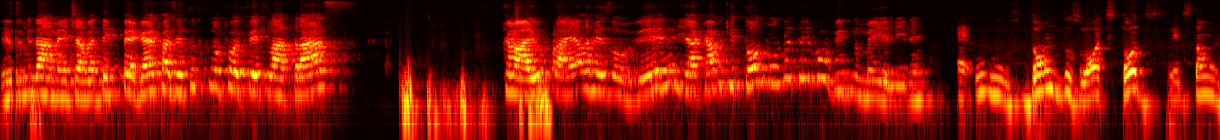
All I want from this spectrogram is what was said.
Resumidamente, ela vai ter que pegar e fazer tudo que não foi feito lá atrás, caiu para ela resolver e acaba que todo mundo vai ter envolvido no meio ali, né? É, os donos dos lotes todos, eles estão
